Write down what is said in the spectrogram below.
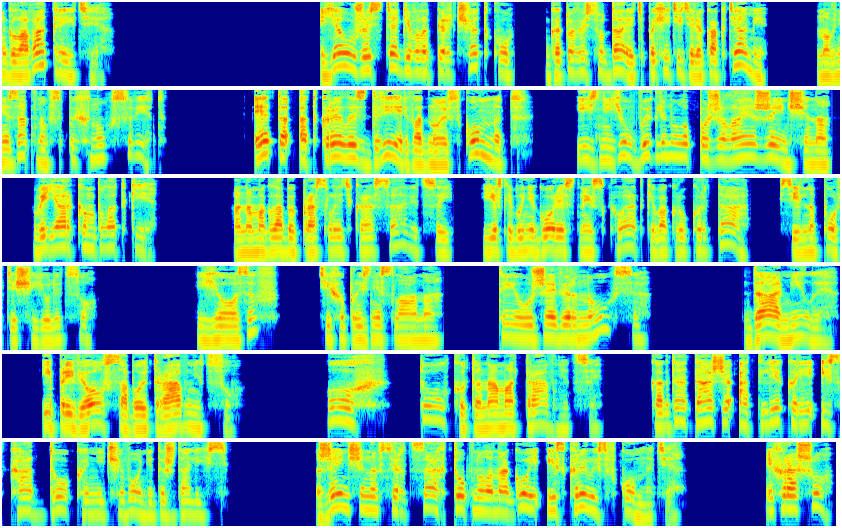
Глава третья. Я уже стягивала перчатку, готовясь ударить похитителя когтями, но внезапно вспыхнул свет. Это открылась дверь в одну из комнат, и из нее выглянула пожилая женщина в ярком платке. Она могла бы прослыть красавицей, если бы не горестные складки вокруг рта, сильно портящие ее лицо. «Йозеф?» — тихо произнесла она. «Ты уже вернулся?» «Да, милая, и привел с собой травницу». «Ох, толку-то нам от травницы, когда даже от лекаря из Кадока ничего не дождались». Женщина в сердцах топнула ногой и скрылась в комнате. И хорошо,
